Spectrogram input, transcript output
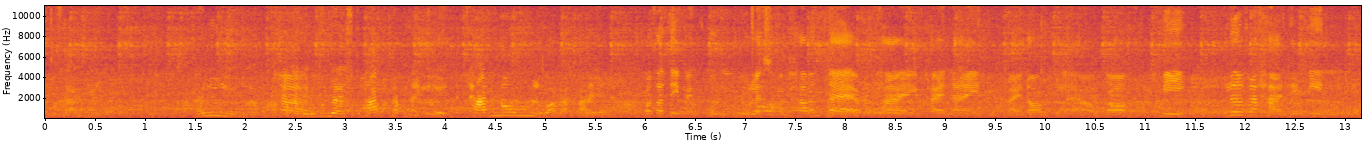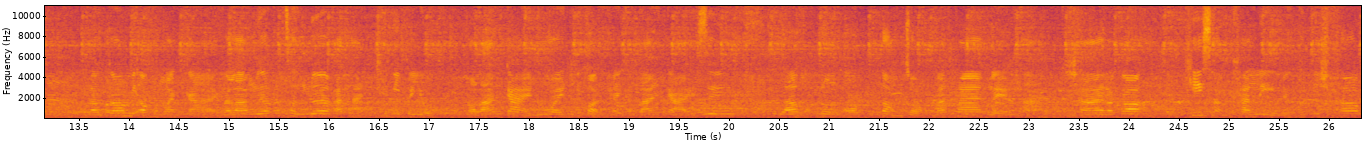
แล้วหลิงหลิงนะคะปกติเป็นคนดูแลสุขภาพแบบไหนเอ่ยทานนมหรือว่าแบบอะไรยังไงคะปกติเป็นคนดูแลสุขภาพตั้งแต่ภายภายในถึงภายนอกอยู่แล้ว ก็มีเลือกอาหารที่กิน แล้วก็มีออกกำลังกาย เวลาเลือกก็จะเลือกอาหารที่ มีประโยชน์ต่อร่างกายด้วยที่ปลอดภัยกับร่างกาย ซึ่งแล้วนมออฟตอบโจทย์มาก ๆ เลยค่ะ ใช่ แล้วก็ที่สำคัญหลีเป็นคนที่ชอบ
